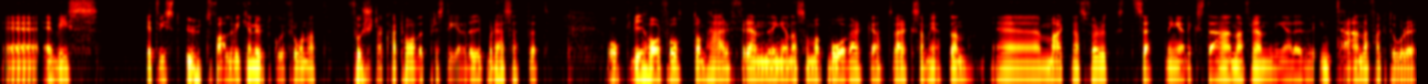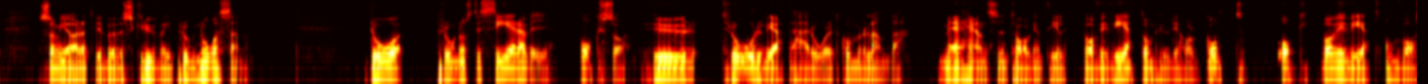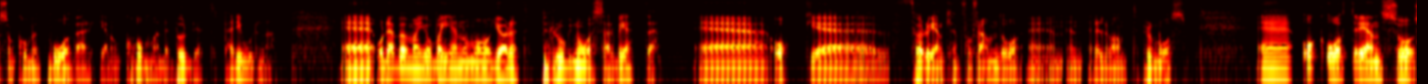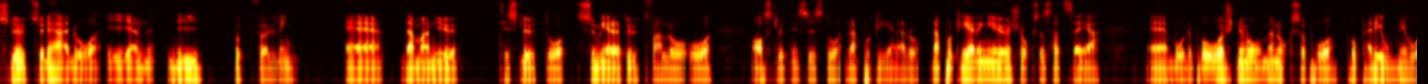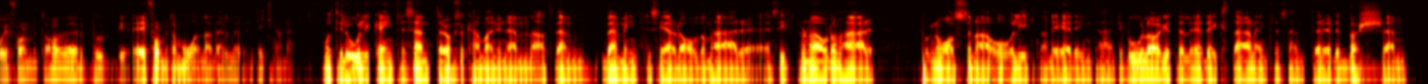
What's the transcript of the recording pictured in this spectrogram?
eh, en viss, ett visst utfall vi kan utgå ifrån att första kvartalet presterade i på det här sättet. Och vi har fått de här förändringarna som har påverkat verksamheten, eh, marknadsförutsättningar, externa förändringar eller interna faktorer som gör att vi behöver skruva i prognosen. Då prognostiserar vi också hur tror vi att det här året kommer att landa med hänsyn tagen till vad vi vet om hur det har gått och vad vi vet om vad som kommer påverka de kommande budgetperioderna. Eh, och där behöver man jobba igenom och göra ett prognosarbete eh, och eh, för att egentligen få fram då en, en relevant prognos. Eh, och återigen så sluts ju det här då i en ny uppföljning eh, där man ju till slut då summerar ett utfall och, och avslutningsvis då rapporterar. Och rapporteringen görs också så att säga eh, både på årsnivå men också på, på periodnivå i form av, eh, budget, eh, i form av månad eller liknande. Och till olika intressenter också kan man ju nämna att vem, vem är intresserad av de här eh, siffrorna och de här prognoserna och, och liknande. Är det internt i bolaget eller är det externa intressenter? Är det börsen?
